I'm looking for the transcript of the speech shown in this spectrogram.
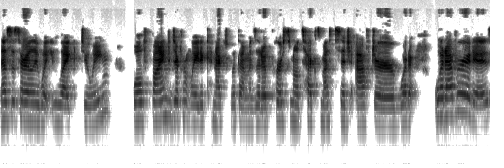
necessarily what you like doing, well, find a different way to connect with them. Is it a personal text message after what, whatever it is?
